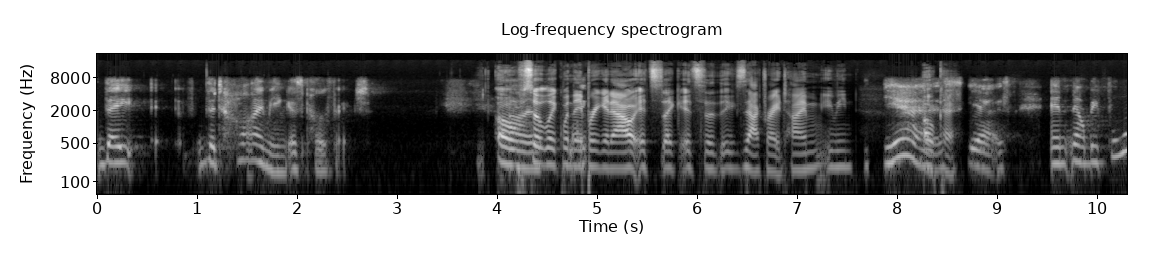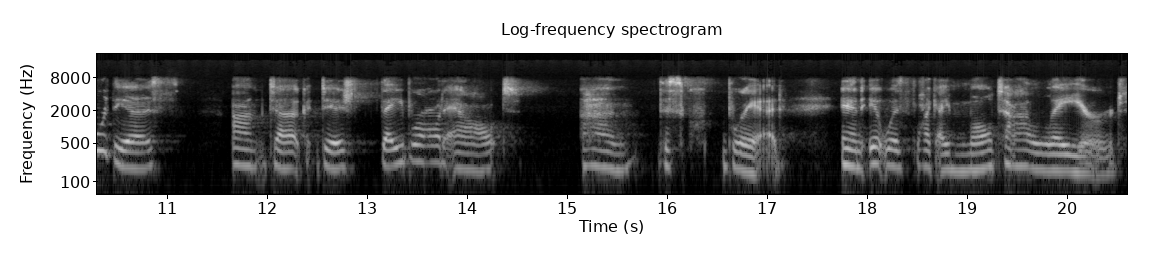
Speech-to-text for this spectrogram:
they the timing is perfect. Oh, so Um, like when they bring it out, it's like it's the the exact right time. You mean? Yes, Okay. yes. And now before this um, duck dish, they brought out um, this bread, and it was like a multi-layered.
